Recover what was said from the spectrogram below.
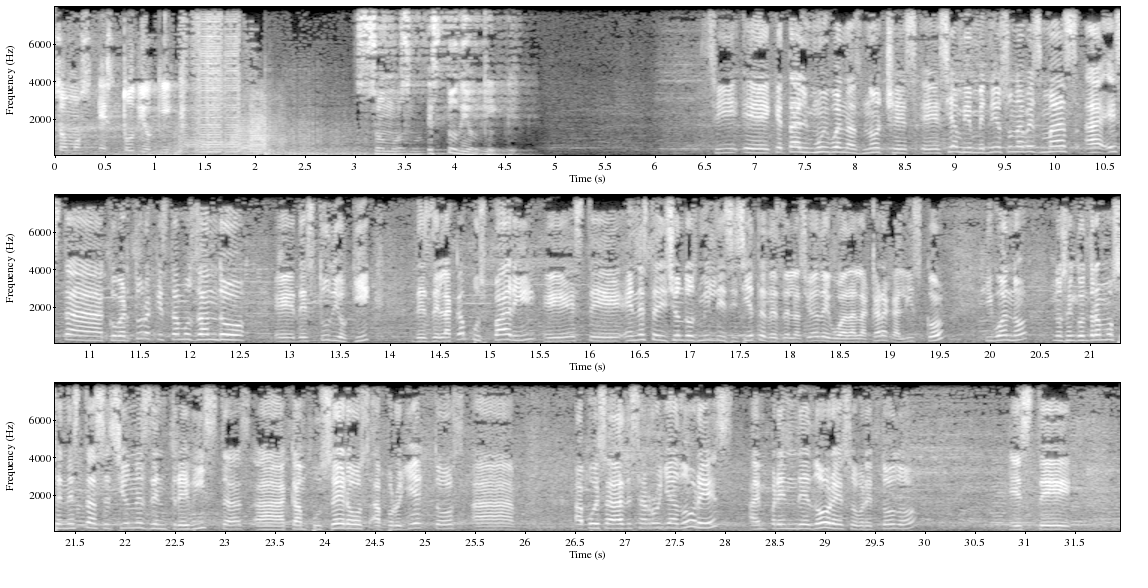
Somos Estudio Geek. Somos Estudio Geek. Sí, eh, ¿qué tal? Muy buenas noches. Eh, sean bienvenidos una vez más a esta cobertura que estamos dando eh, de Estudio Geek desde la Campus Party, eh, este, en esta edición 2017 desde la ciudad de Guadalajara, Jalisco. Y bueno, nos encontramos en estas sesiones de entrevistas a campuseros, a proyectos, a, a, pues a desarrolladores, a emprendedores sobre todo, este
